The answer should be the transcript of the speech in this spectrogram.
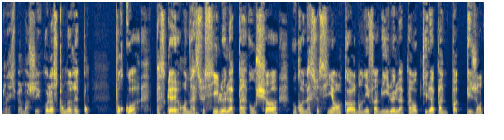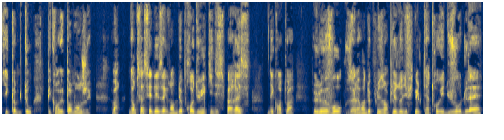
dans les supermarchés. Voilà ce qu'on me répond. Pourquoi? Parce qu'on associe le lapin au chat ou qu'on associe encore dans les familles le lapin au petit lapin de Pâques qui est gentil comme tout, puis qu'on ne veut pas manger. Donc ça, c'est des exemples de produits qui disparaissent des comptoirs. Le veau, vous allez avoir de plus en plus de difficultés à trouver du veau de lait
